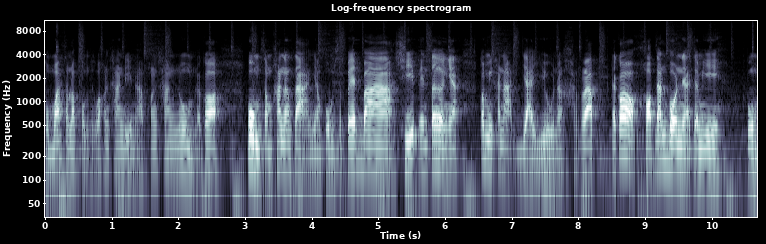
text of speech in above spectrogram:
ผมว่าสำหรับผมถือว่าค่อนข้างดีนะครับ ค่อนข้างนุ่ม แล้วก็ปุ่มสำคัญต่างๆ อย่างปุ่ม Space Bar Shift Enter อย่างเงี้ย ก็มีขนาดใหญ่อยู่นะครับ แล้วก็ขอบด้านบนเนี่ยจะมี ปุ่ม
